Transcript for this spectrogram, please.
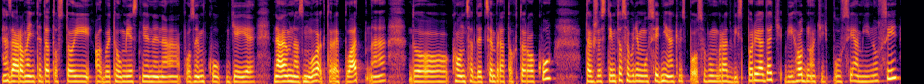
A zároveň teda to stojí, alebo je to umiestnené na pozemku, kde je nájomná zmluva, ktorá je platná do konca decembra tohto roku. Takže s týmto sa budem musieť nejakým spôsobom rád vysporiadať, vyhodnotiť plusy a mínusy.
